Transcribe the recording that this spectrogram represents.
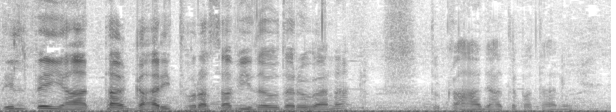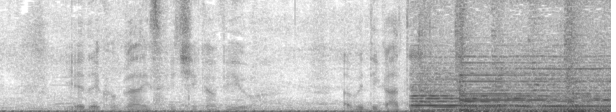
दिल पे याद था, गाड़ी थोड़ा सा भी इधर उधर होगा ना तो कहाँ जाते पता नहीं। ये देखो गाइस पीछे का व्यू अभी दिखाते हैं।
